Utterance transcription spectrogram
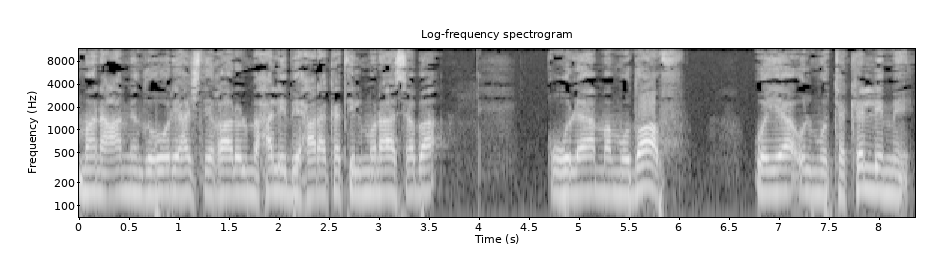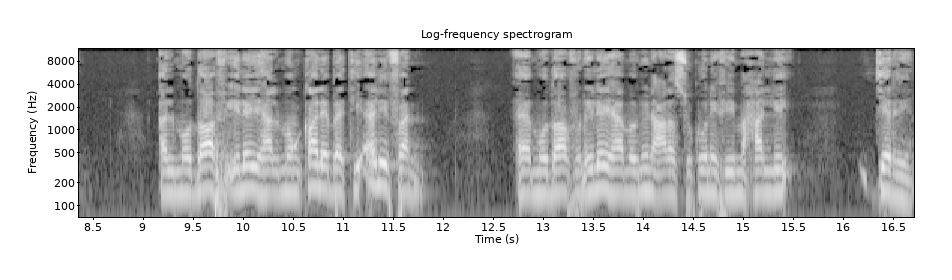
manca min ظuhuuriha اshtigaalu اlmaxali bxarakati اlmunaasaba gulaama mudaaf wa yaau lmutakalimi almudaaf ilayha almunqalibati alifan mudaafu ilayha mabniun cala sukuuni fi maxali jarin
